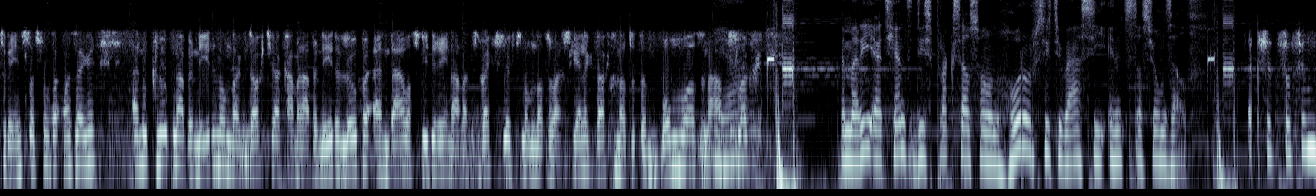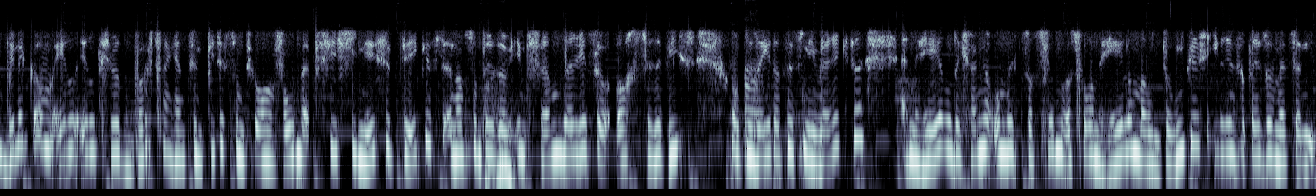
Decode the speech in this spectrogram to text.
treinstation, zou ik maar zeggen. En ik loop naar beneden, omdat ik dacht, ja, ik ga maar naar beneden lopen. En daar was iedereen aan het wegvluchten, omdat ze waarschijnlijk dachten dat het een bom was, een aanslag. En Marie uit Gent die sprak zelfs van een horrorsituatie in het station zelf. Het station binnenkwam, heel, heel groot bord van Gent Sint-Pieter stond gewoon vol met precies Chinese tekens. En dan stond er zo in het Frans daar is zo hors service, om te zeggen dat het dus niet werkte. En heel de gangen onder het station was gewoon helemaal donker. Iedereen zat daar zo met zijn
